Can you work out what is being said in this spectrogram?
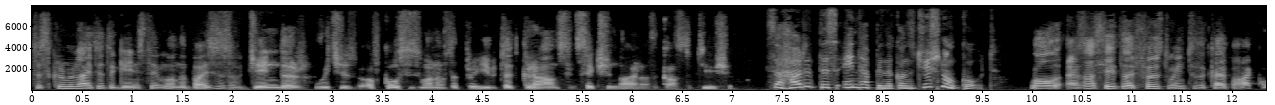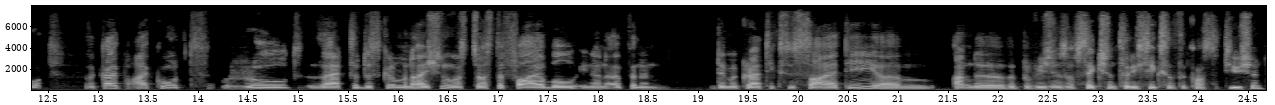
discriminated against them on the basis of gender, which is, of course, is one of the prohibited grounds in Section 9 of the Constitution. So, how did this end up in the Constitutional Court? Well, as I said, they first went to the Cape High Court. The Cape High Court ruled that the discrimination was justifiable in an open and democratic society um, under the provisions of Section 36 of the Constitution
